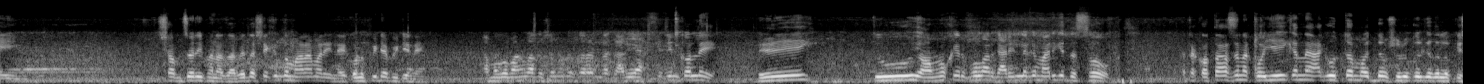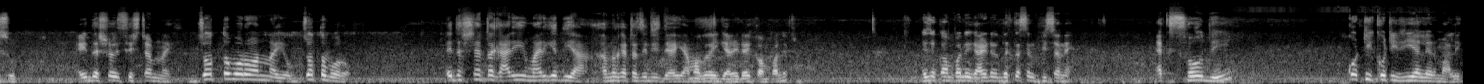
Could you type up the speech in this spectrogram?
এই সব জরিমানা যাবে। তা সে কিন্তু মারামারি নেই, কোনো পিটাপিটি নেই। আমাকে বাংলাদেশে মনে করেন গাড়ি অ্যাক্সিডেন্ট করলে, এই তুই অমকের ফোলার গাড়ির লাগে মারিয়ে দিচ্ছ একটা কথা আছে না, কই এইখানে আগে উত্তম মধ্যম শুরু করে দিল কিছু। এই দেশে ওই সিস্টেম নাই। যত বড় অন্যায় হোক, যত বড়। এই দেশে একটা গাড়ি মারিয়ে দিয়া আপনাকে একটা জিনিস দেয়, আমাকে এই গাড়িটাই কোম্পানির এই যে কোম্পানির গাড়িটা দেখতেছেন পিছনে? এক সৌদি কোটি কোটি রিয়ালের মালিক,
